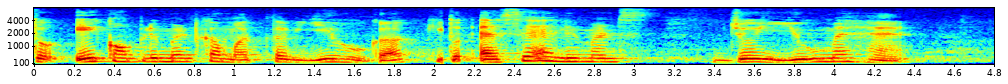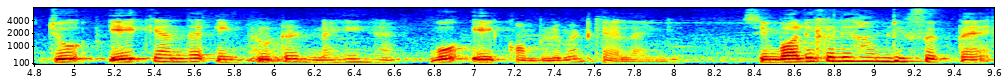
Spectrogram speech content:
तो ए कॉम्प्लीमेंट का मतलब ये होगा कि तो ऐसे एलिमेंट्स जो यू में हैं, जो ए के अंदर इंक्लूडेड नहीं है, वो ए कॉम्प्लीमेंट कहलाएँगे। सिंबॉलिकली हम लिख सकते हैं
